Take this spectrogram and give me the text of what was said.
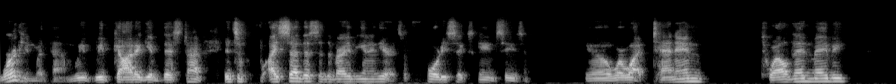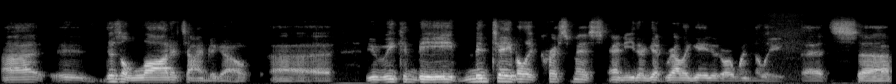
working with them. We, we've got to give this time. It's a, I said this at the very beginning of the year. It's a 46 game season. You know, we're what 10 in, 12 in, maybe. Uh, there's a lot of time to go. Uh, you, we could be mid-table at Christmas and either get relegated or win the league. That's uh,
